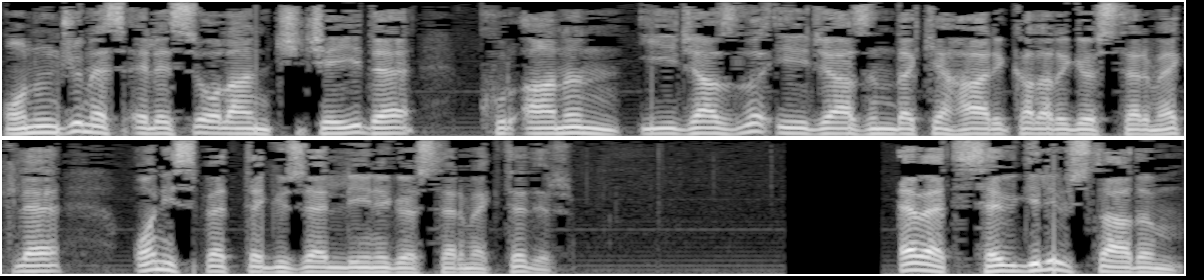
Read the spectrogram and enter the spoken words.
onuncu meselesi olan çiçeği de Kur'an'ın icazlı icazındaki harikaları göstermekle o nispette güzelliğini göstermektedir. Evet sevgili üstadım,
